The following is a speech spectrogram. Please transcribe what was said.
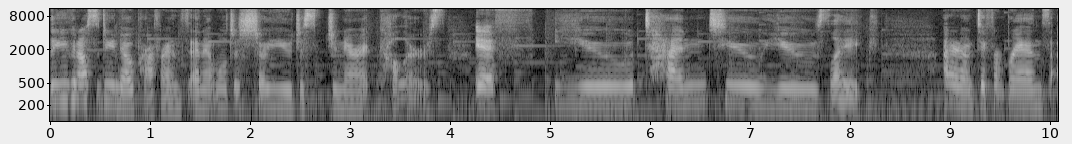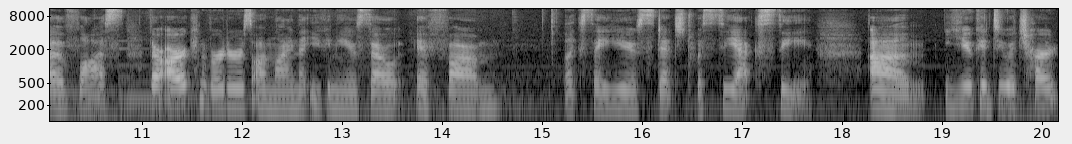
You can also do no preference and it will just show you just generic colors. If you tend to use like I don't know, different brands of floss. There are converters online that you can use. So if, um, like, say you stitched with CXC, um, you could do a chart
